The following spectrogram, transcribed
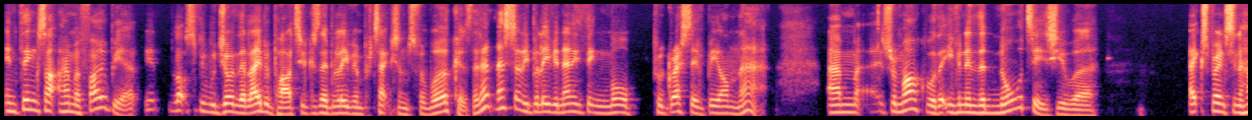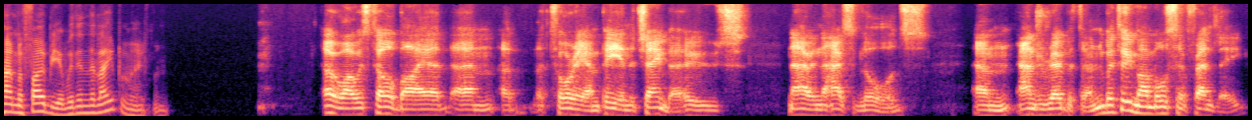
in things like homophobia, lots of people join the Labour Party because they believe in protections for workers. They don't necessarily believe in anything more progressive beyond that. Um, it's remarkable that even in the noughties, you were experiencing homophobia within the Labour movement. Oh, I was told by a, um, a, a Tory MP in the chamber who's now in the House of Lords, um, Andrew Robathan, with whom I'm also friendly.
